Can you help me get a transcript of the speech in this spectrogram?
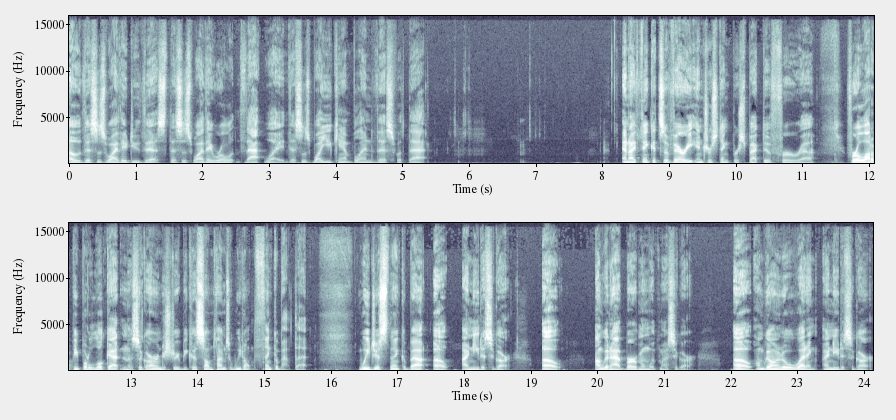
oh, this is why they do this. This is why they roll it that way. This is why you can't blend this with that and I think it's a very interesting perspective for uh, for a lot of people to look at in the cigar industry because sometimes we don't think about that. We just think about, oh, I need a cigar. Oh, I'm going to have bourbon with my cigar. Oh, I'm going to a wedding. I need a cigar.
